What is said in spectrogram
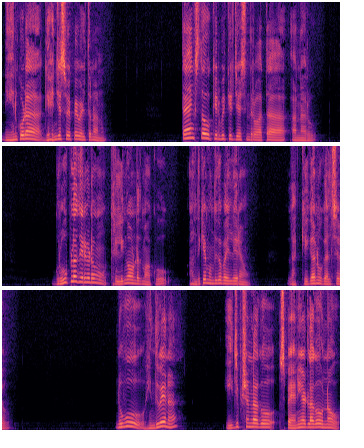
నేను కూడా గేంజెస్ వైపే వెళ్తున్నాను. థ్యాంక్స్తో ఉక్కిరిబిక్కిరి చేసిన తర్వాత అన్నారు. గ్రూప్లో తిరగడం థ్రిల్లింగ్గా ఉండదు మాకు. అందుకే ముందుగా బయలుదేరాం. లక్కీగా నువ్వు కలిసావు. నువ్వు హిందువేనా? ఈజిప్షియన్ లాగో స్పానియర్డ్ లాగో ఉన్నావు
